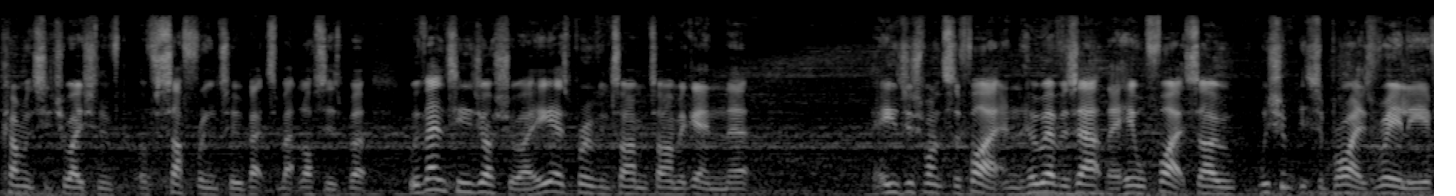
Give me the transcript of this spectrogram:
current situation of, of suffering two back-to-back losses, but with Anthony Joshua, he has proven time and time again that he just wants to fight, and whoever's out there, he'll fight. So we shouldn't be surprised, really, if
